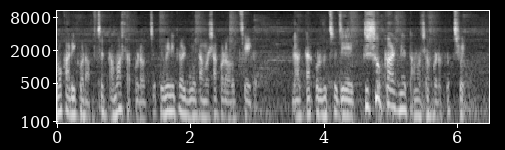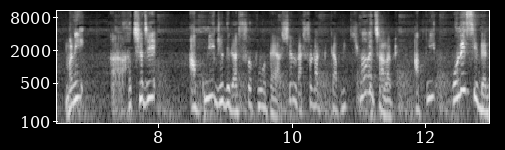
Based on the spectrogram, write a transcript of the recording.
মকারি করা হচ্ছে, তামাশা করা হচ্ছে ফ্যামিলি কার্ড নিয়ে তামাশা করা হচ্ছে তারপর হচ্ছে যে কৃষক কার্ড নিয়ে তামাশা করা হচ্ছে। মানে হচ্ছে যে আপনি যদি রাষ্ট্র ক্ষমতায় আসেন, রাষ্ট্রটাকে আপনি কীভাবে চালাবেন? আপনি পলিসি দেন।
